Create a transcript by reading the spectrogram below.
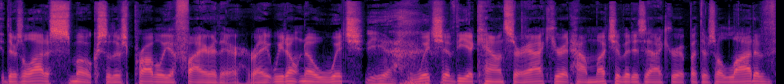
there's a lot of smoke, so there's probably a fire there, right? We don't know which Yeah. which of the accounts are accurate, how much of it is accurate, but there's a lot of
